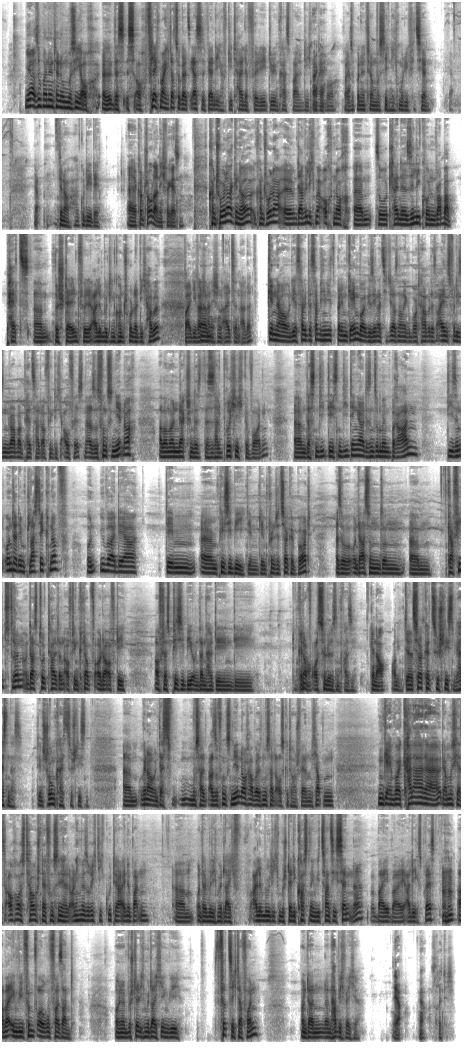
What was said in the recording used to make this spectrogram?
Ja, Super Nintendo muss ich auch. Also das ist auch. Vielleicht mache ich das sogar als erstes, während ich auf die Teile für die Dreamcast warte, die ich noch Okay. einbaue. Weil Ja. Super Nintendo musste ich nicht modifizieren. Ja. Ja, genau, gute Idee. Äh, Controller nicht vergessen. Controller, genau, Controller, äh, da will ich mir auch noch ähm, so kleine Silikon-Rubber-Pads ähm, bestellen für alle möglichen Controller, die ich habe. Weil die wahrscheinlich schon alt sind alle. Genau, und jetzt habe ich, das habe ich jetzt bei dem Gameboy gesehen, als ich die auseinandergebaut habe, dass eines von diesen Rubber-Pads halt auch wirklich auf ist. ne? Also es funktioniert noch, aber man merkt schon, dass das ist halt brüchig geworden. Ähm, das sind die, die sind die Dinger, das sind so Membranen, die sind unter dem Plastikknopf und über der dem ähm, PCB, dem, dem Printed Circuit Board. Also, und da ist so ein, so ein ähm, Graphit drin und das drückt halt dann auf den Knopf oder auf die, auf das PCB, um dann halt den, die, den Genau. Knopf auszulösen quasi Genau. Und den das, Circuit zu schließen. Wie heißt denn das? Den Stromkreis zu schließen. Ähm, genau, und das muss halt, also funktioniert noch, aber es muss halt ausgetauscht werden. Und ich habe einen, einen Game Boy Color, da, da muss ich jetzt auch austauschen. Der funktioniert halt auch nicht mehr so richtig gut, der eine Button. Ähm, und dann will ich mir gleich alle möglichen bestellen. Die kosten irgendwie 20 Cent, ne? Bei, bei AliExpress. Aber irgendwie 5 Euro Versand. Und dann bestelle ich mir gleich irgendwie 40 davon. Und dann, dann habe ich welche. ja, ja, ist richtig.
